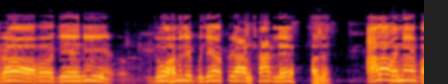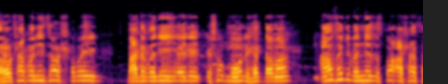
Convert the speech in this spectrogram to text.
र अब जे नि जो हामीले बुझेको कुरा अनुसारले हजुर। आला भन्ने भरोसा पनि छ सबैबाट पनि अहिले यसो माहौल हेर्दामा आउँछ कि भन्ने जस्तो आशा छ।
